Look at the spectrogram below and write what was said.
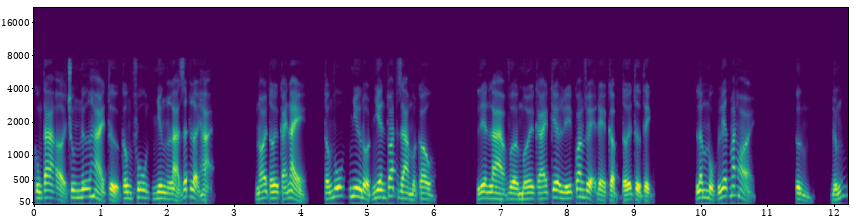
cùng ta ở chung nữ hải tử công phu nhưng là rất lợi hại. Nói tới cái này, Tống Vũ như đột nhiên toát ra một câu. Liên là vừa mới cái kia Lý Quang Duệ đề cập tới tử tịch. Lâm Mục liếc mắt hỏi. Ừm, đúng,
